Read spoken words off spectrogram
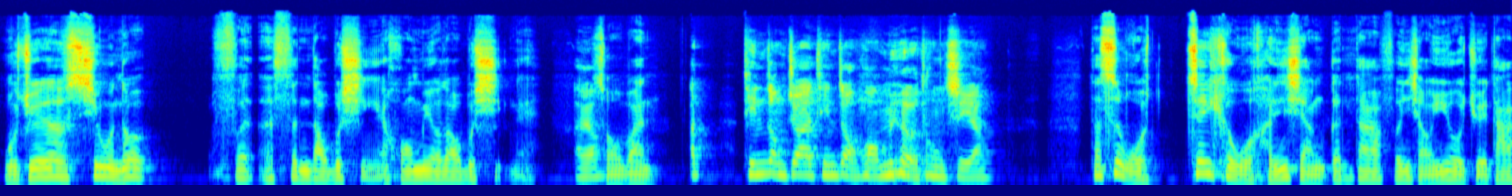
我觉得新闻都分分到不行哎，荒谬到不行哎。哎呦，怎么办？啊，听众就爱听这种荒谬的东西啊。但是我这个我很想跟大家分享，因为我觉得他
